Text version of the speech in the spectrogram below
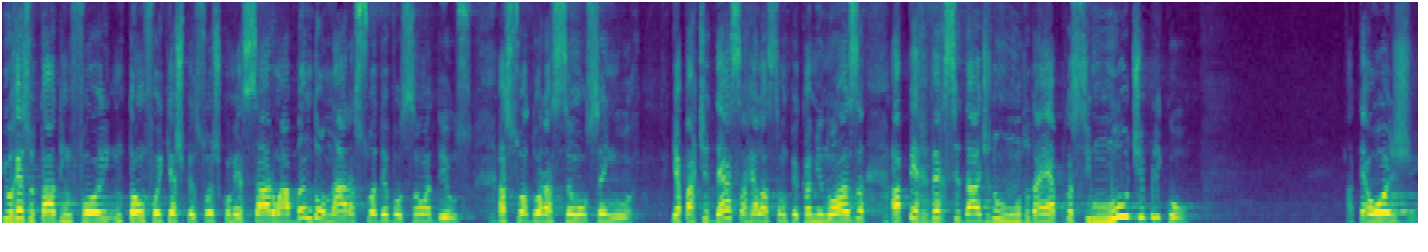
e o resultado foi, então foi que as pessoas começaram a abandonar a sua devoção a Deus, a sua adoração ao Senhor. E a partir dessa relação pecaminosa, a perversidade no mundo da época se multiplicou. Até hoje,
